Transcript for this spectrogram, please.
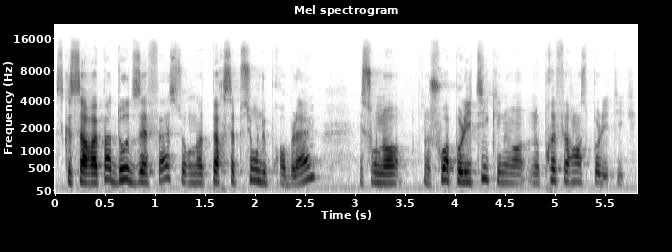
est-ce que ça n'aurait pas d'autres effets sur notre perception du problème et sur nos, choix politiques et nos, préférences politiques?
